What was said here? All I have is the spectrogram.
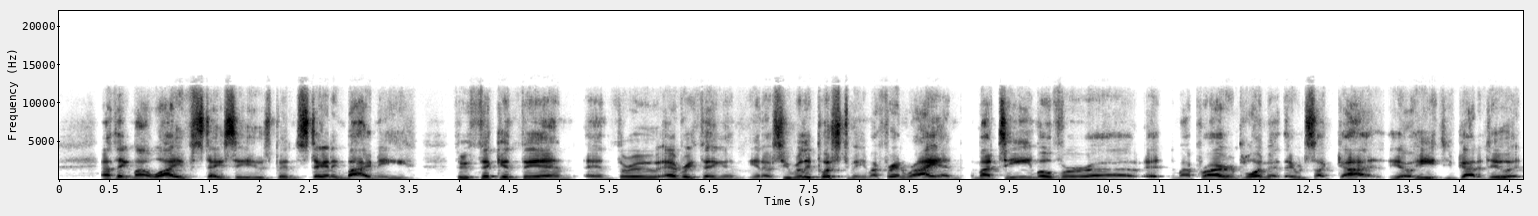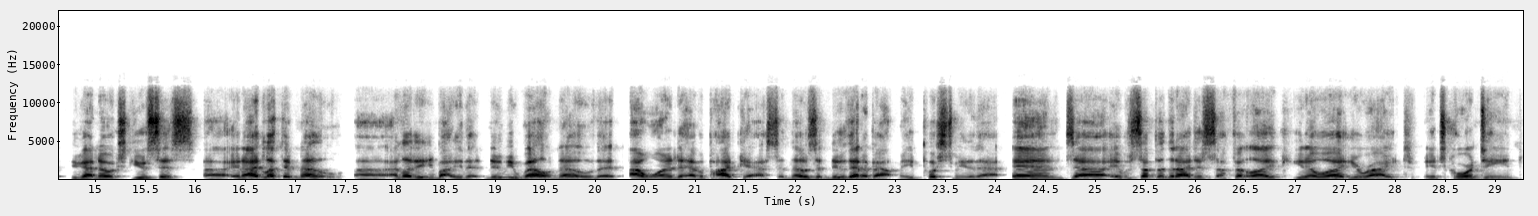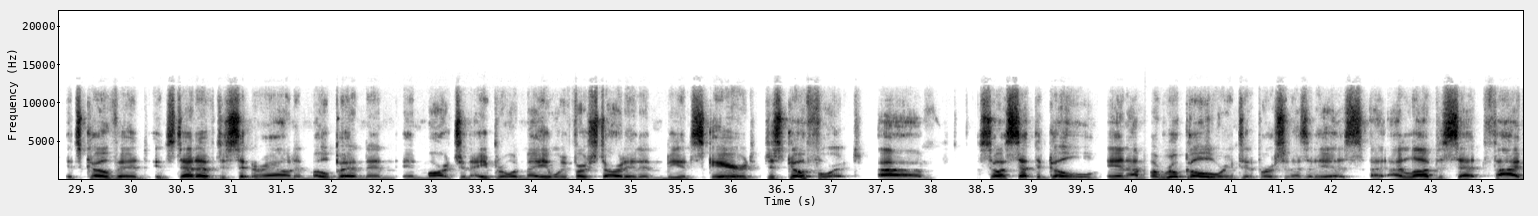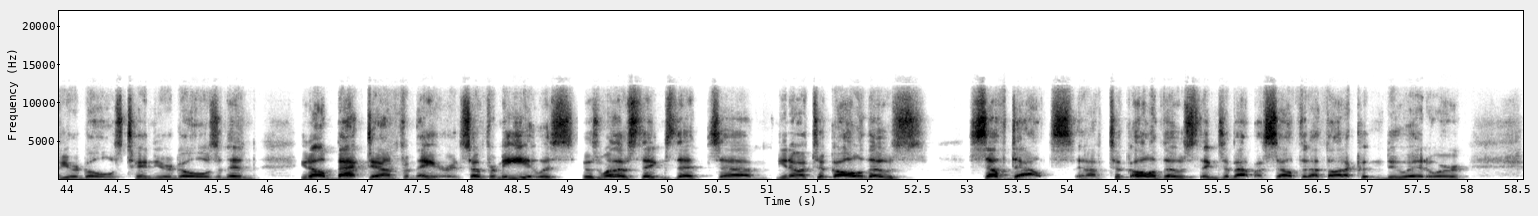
I think my wife, Stacy, who's been standing by me through thick and thin and through everything. And, you know, she really pushed me. My friend Ryan, my team over uh, at my prior employment, they were just like, God, you know, Heath, you've got to do it. You got no excuses. Uh, and I'd let them know. Uh, I'd let anybody that knew me well know that I wanted to have a podcast. And those that knew that about me pushed me to that. And uh, it was something that I just, I felt like, you know what? You're right. It's quarantine, it's COVID. Instead of just sitting around and moping in, in March and April May when we first started and being scared, just go for it. Um, so I set the goal, and I'm a real goal oriented person as it is. I, I love to set five year goals, 10 year goals, and then you know back down from there and so for me it was it was one of those things that um, you know i took all of those self doubts and i took all of those things about myself that i thought i couldn't do it or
